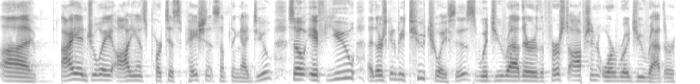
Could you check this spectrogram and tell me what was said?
uh, I enjoy audience participation. It's something I do. So if you, uh, there's going to be two choices. Would you rather the first option or would you rather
